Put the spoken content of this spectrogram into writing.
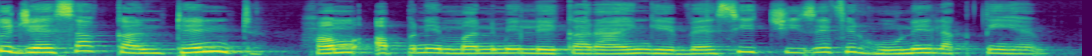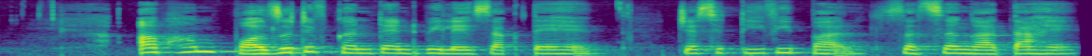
तो जैसा कंटेंट हम अपने मन में लेकर आएँगे, वैसी चीज़ें फिर होने लगती हैं। अब हम पॉजिटिव कंटेंट भी ले सकते हैं, जैसे टीवी पर सत्संग आता है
